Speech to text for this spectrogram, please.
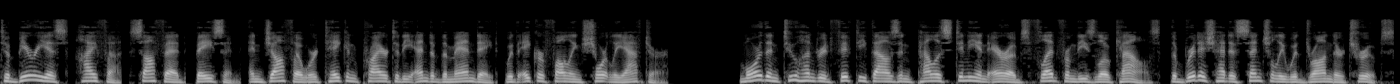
Tiberias, Haifa, Safed, Beisan, and Jaffa were taken prior to the end of the mandate, with Acre falling shortly after. More than 250,000 Palestinian Arabs fled from these locales, the British had essentially withdrawn their troops.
